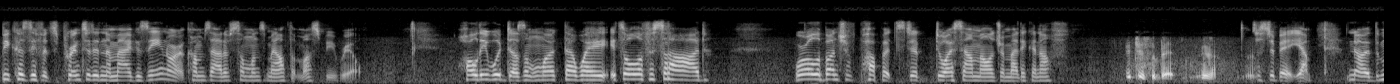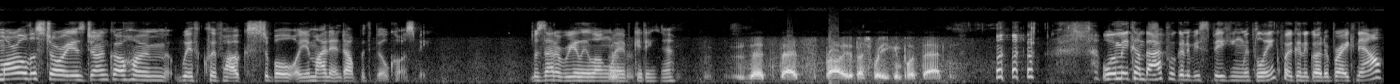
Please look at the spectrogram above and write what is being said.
because if it's printed in a magazine or it comes out of someone's mouth, it must be real. Hollywood doesn't work that way. It's all a facade. We're all a bunch of puppets. Do, do I sound melodramatic enough? Just a bit, yeah. Just a bit, yeah. No, the moral of the story is don't go home with Cliff Huxtable or you might end up with Bill Cosby. Was that a really long way of getting there? That's, that's probably the best way you can put that. when we come back, we're going to be speaking with Linc. We're going to go to break now.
